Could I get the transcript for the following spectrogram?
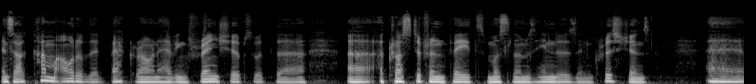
And so I come out of that background, having friendships with uh, uh, across different faiths, Muslims, Hindus, and Christians. Uh,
